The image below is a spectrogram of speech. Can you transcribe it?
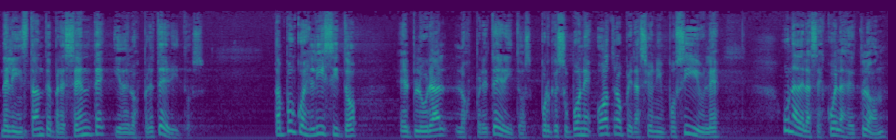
del instante presente y de los pretéritos. Tampoco es lícito el plural los pretéritos, porque supone otra operación imposible. Una de las escuelas de Tlón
